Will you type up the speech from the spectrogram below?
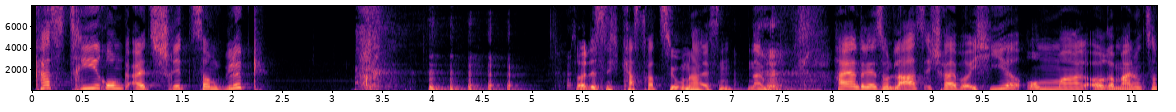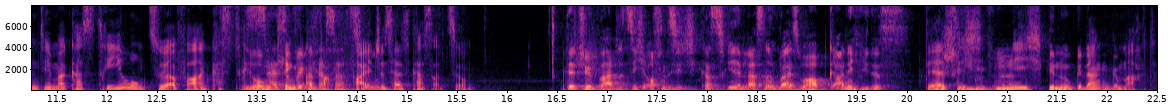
Kastrierung als Schritt zum Glück. Sollte es nicht Kastration heißen? Na gut. Hi Andreas und Lars, ich schreibe euch hier, um mal eure Meinung zum Thema Kastrierung zu erfahren. Kastrierung Das heißt klingt einfach Kastration. falsch, es heißt Kastration. Der Typ hat sich offensichtlich kastrieren lassen und weiß überhaupt gar nicht, wie das Der hat sich wird. nicht genug Gedanken gemacht.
